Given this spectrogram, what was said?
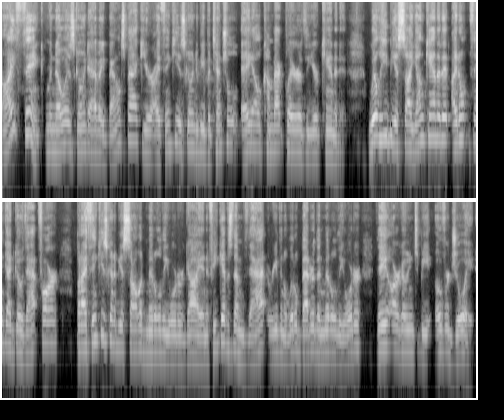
I think Manoah is going to have a bounce back year. I think he is going to be a potential AL comeback player of the year candidate. Will he be a Cy Young candidate? I don't think I'd go that far, but I think he's going to be a solid middle of the order guy. And if he gives them that or even a little better than middle of the order, they are going to be overjoyed.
